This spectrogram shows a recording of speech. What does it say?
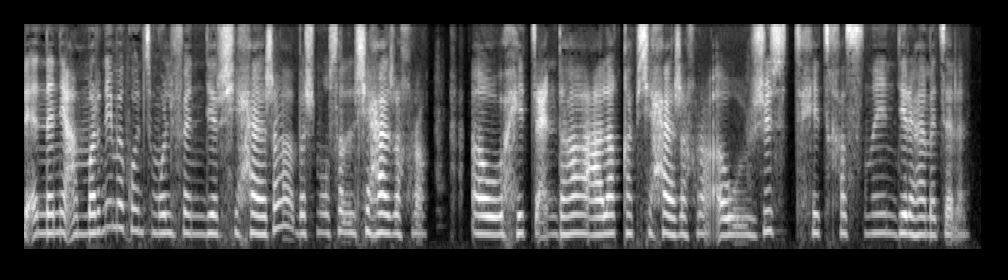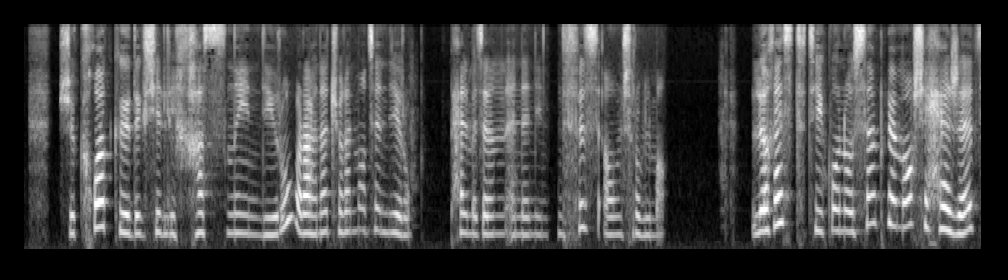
لأنني عمرني ما كنت مولفه ندير شي حاجة باش نوصل لشي حاجة أخرى. أو حيت عندها علاقة بشي حاجة أخرى. أو juste حيت خاصني نديرها مثلا. je crois que داكشي اللي خاصني نديرو راه naturellement تنديرو. بحال مثلا أنني نتنفس أو نشرب الماء. le reste تيكونوا simplement شي حاجات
